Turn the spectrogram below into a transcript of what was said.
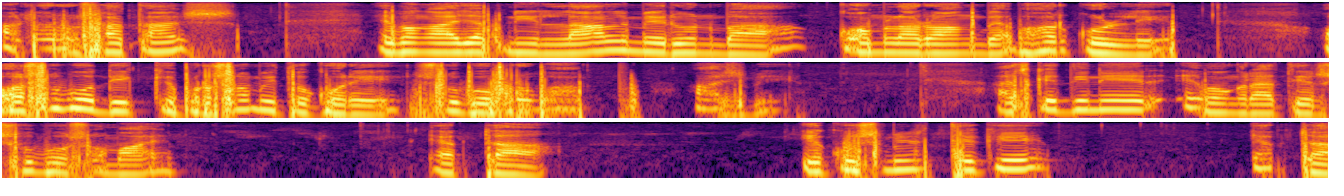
আঠারো, সাতাশ। এবং আজ আপনি লাল মেরুন বা কমলা রং ব্যবহার করলে অশুভ দিককে প্রশমিত করে শুভ প্রভাব আসবে। আজকের দিনের এবং রাতের শুভ সময় একটা একুশ মিনিট থেকে একটা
